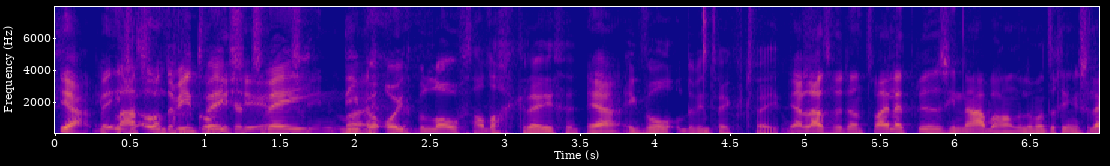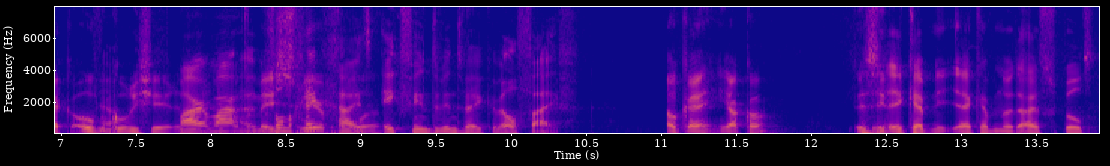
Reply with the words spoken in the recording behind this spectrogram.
ja, In plaats van de Wind Waker overgecorrigeerd 2, misschien, die we ooit beloofd hadden gekregen. Ja. Ik wil de Wind Waker 2. ja, laten we dan Twilight Princess hier nabehandelen, want dan gingen ze lekker overcorrigeren. Maar, maar zonder gekkigheid, sfeervolle- ik vind de Wind Waker wel 5. Oké, Jacco? Dus ik, ik, heb niet, ja, ik heb hem nooit uitgespeeld.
